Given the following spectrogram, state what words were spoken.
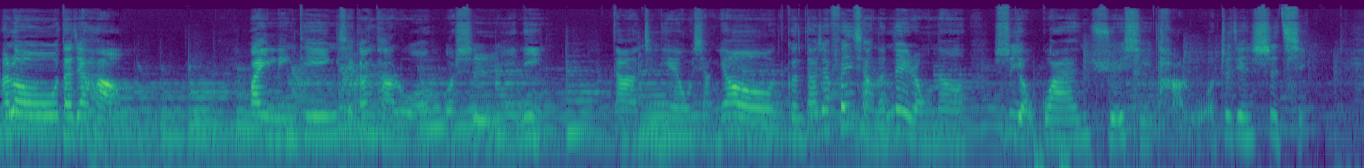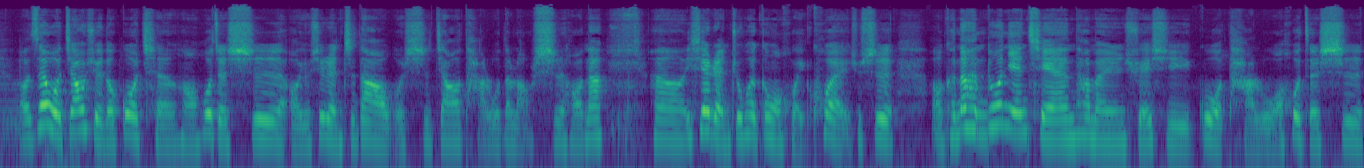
Hello，大家好，欢迎聆听斜杠塔罗，我是怡宁。那今天我想要跟大家分享的内容呢，是有关学习塔罗这件事情。呃，在我教学的过程哈，或者是哦，有些人知道我是教塔罗的老师哈，那呃，一些人就会跟我回馈，就是呃，可能很多年前他们学习过塔罗，或者是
